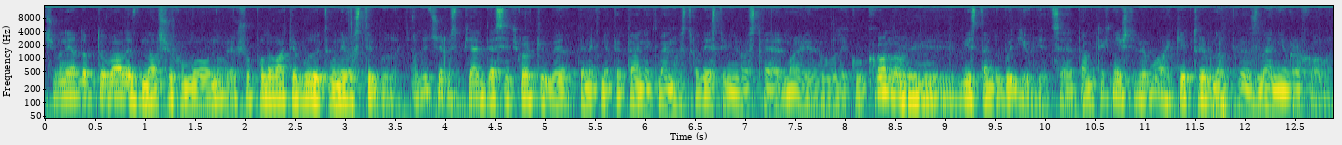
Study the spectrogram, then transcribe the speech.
Чи вони адаптували до наших умов? Ну, якщо поливати будуть, вони рости будуть. Але через 5-10 років виникне питання, клен гостролистий, він росте, має велику крону і відстань до будівлі. Це там технічні вимоги, які потрібно при озеленні враховувати.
